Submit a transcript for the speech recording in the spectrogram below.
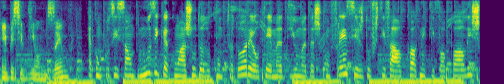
em princípio dia 1 de dezembro. A composição de música com a ajuda do computador é o tema de uma das conferências do Festival Cognitivopolis.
